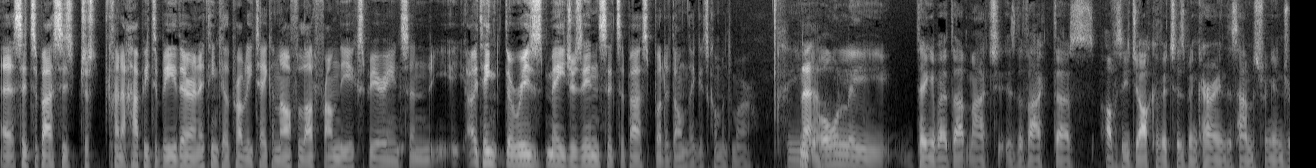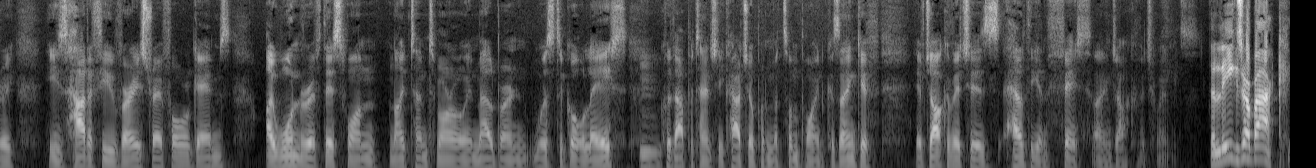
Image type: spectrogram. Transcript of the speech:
uh, Tsitsipas is just kind of happy to be there, and I think he'll probably take an awful lot from the experience. And I think there is majors in Tsitsipas, but I don't think it's coming tomorrow. The no. only thing about that match is the fact that obviously Djokovic has been carrying this hamstring injury. He's had a few very straightforward games. I wonder if this one nighttime tomorrow in Melbourne was to go late, mm. could that potentially catch up with him at some point? Because I think if if Djokovic is healthy and fit, I think Djokovic wins. The leagues are back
